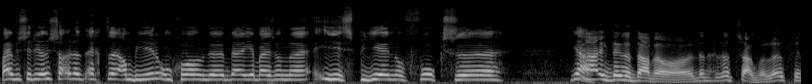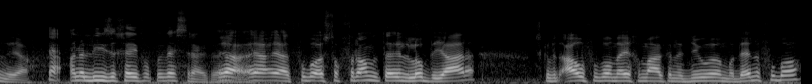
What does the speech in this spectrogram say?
Maar even serieus, zou je dat echt uh, ambiëren om gewoon uh, bij, bij zo'n uh, ESPN of Fox... ja. ja, ik denk dat daar wel, dat, dat zou ik wel leuk vinden, ja. Ja, analyse geven op een wedstrijd. Ja, ja, ja, het voetbal is toch veranderd in de loop der jaren. Dus ik heb het oude voetbal meegemaakt en het nieuwe, moderne voetbal.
